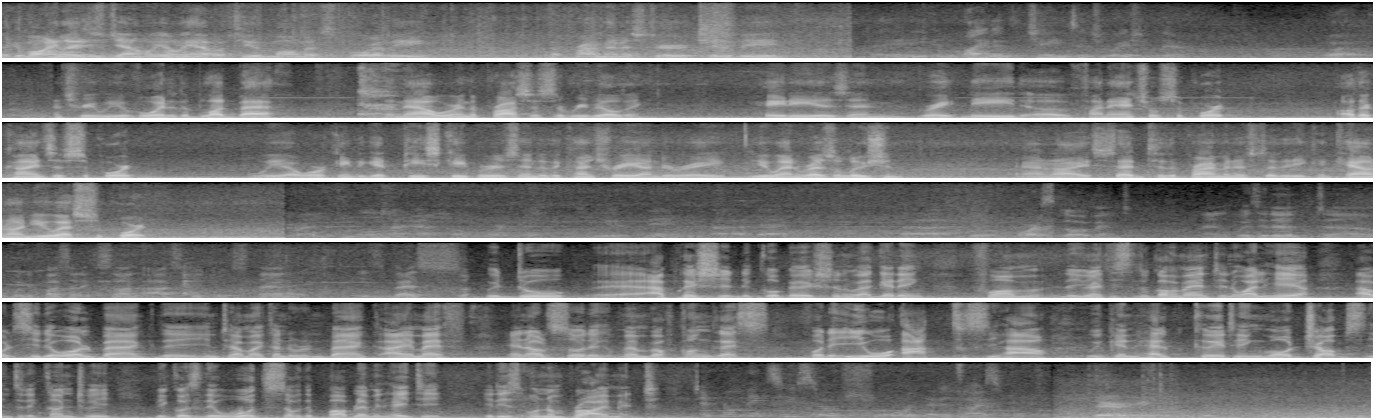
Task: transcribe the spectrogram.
Good morning, ladies and gentlemen. We only have a few moments for the uh, Prime Minister to be Haiti in light of the change situation there. country. We avoided a bloodbath, and now we're in the process of rebuilding. Haiti is in great need of financial support, other kinds of support. We are working to get peacekeepers into the country under a UN resolution, and I said to the Prime Minister that he can count on U.S. support. multinational forces. Do you think uh, that uh, your government and President uh, Boniface Alexandre asked me to stand his best. We do uh, appreciate the cooperation we are getting from the United States government. And while here, I will see the World Bank, the Inter-American Development Bank, IMF, and also the member of Congress for the HERO Act to see how we can help creating more jobs into the country because the roots of the problem in Haiti, it is unemployment. And what makes you so sure that it's isolated? There you go.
